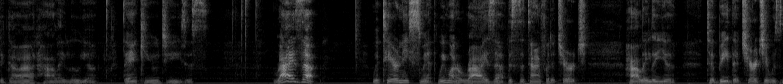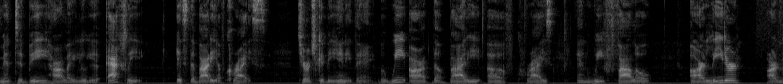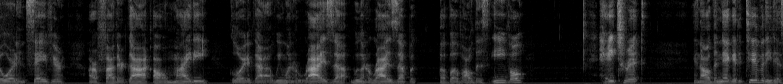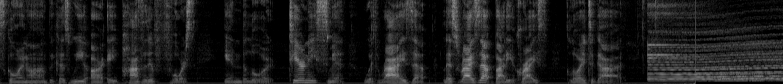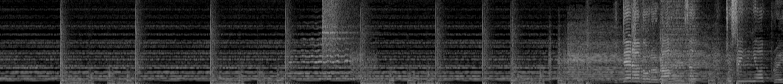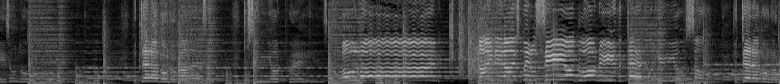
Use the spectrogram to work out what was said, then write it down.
to God. Hallelujah. Thank you, Jesus. Rise up with Tierney Smith. We want to rise up. This is a time for the church. Hallelujah. To be the church it was meant to be. Hallelujah. Actually, it's the body of Christ. Church could be anything, but we are the body of Christ and we follow our leader, our Lord and Savior, our Father God Almighty. Glory to God. We want to rise up. We're going to rise up above all this evil, hatred, and all the negativity that's going on because we are a positive force in the Lord. Tierney Smith with Rise Up. Let's rise up, body of Christ. Glory to God. The dead are gonna rise up to sing your praise, O Lord. The dead are gonna rise up to sing your praise, Dead are gonna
